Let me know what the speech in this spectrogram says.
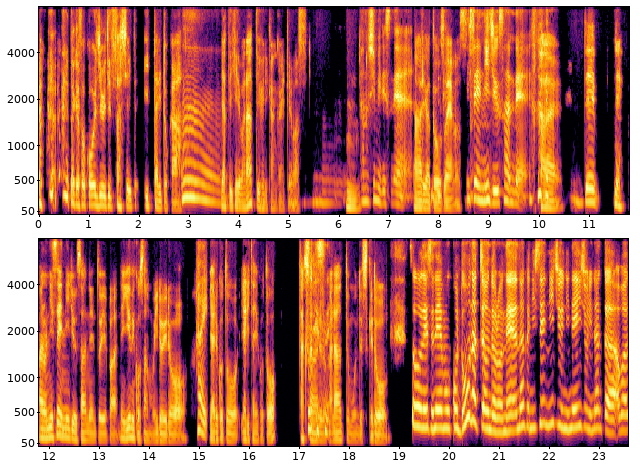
なんかそこを充実させていったりとかう、ん。やっていければなっていうふうに考えてます。うんうん楽しみですね。ありがとうございます。2023年。はい。で、ね、あの、2023年といえば、ね、由美子さんもいろいろはい。やること、やりたいこと、たくさんあるのかなと思うんですけど、そうですね。もうこれどうなっちゃうんだろうね。なんか2022年以上になんか、あわ、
